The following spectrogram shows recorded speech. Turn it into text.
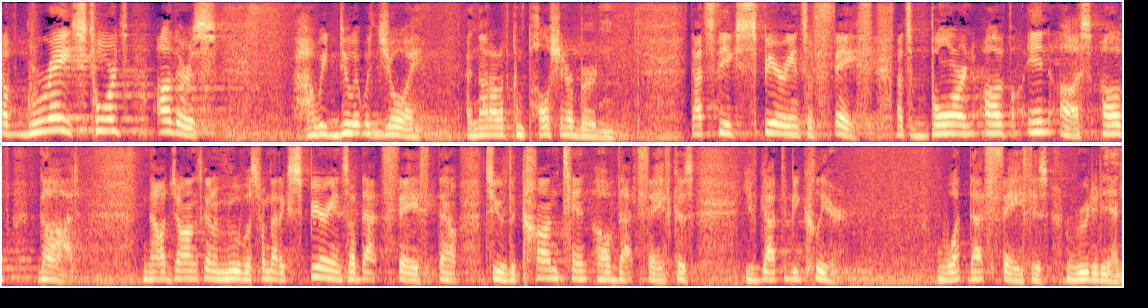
of grace towards others, we do it with joy and not out of compulsion or burden. That's the experience of faith that's born of in us of God. Now, John's going to move us from that experience of that faith now to the content of that faith because you've got to be clear what that faith is rooted in.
